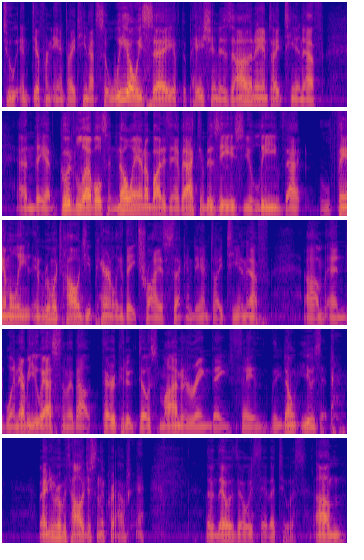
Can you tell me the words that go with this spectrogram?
to a different anti-TNF. So we always say if the patient is on an anti-TNF, and they have good levels and no antibodies and they have active disease, you leave that family. In rheumatology, apparently they try a second anti-TNF. Um, and whenever you ask them about therapeutic dose monitoring, they say they don't use it. Any rheumatologists in the crowd? they, always, always say that to us. Um,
